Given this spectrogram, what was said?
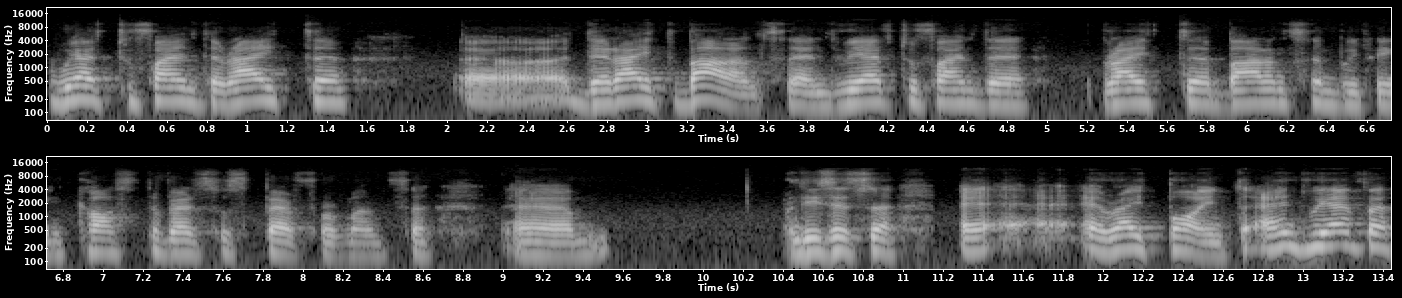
we have to find the right, uh, the right balance, and we have to find the right uh, balance between cost versus performance. Um, this is a, a, a, right point. And we have, uh,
